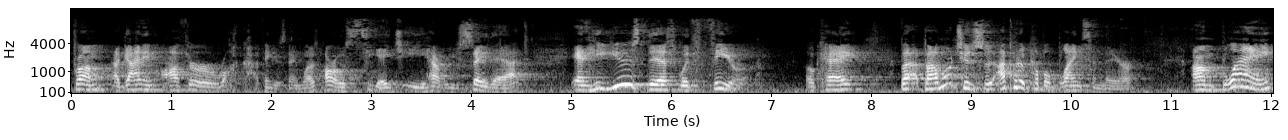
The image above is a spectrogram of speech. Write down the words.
from a guy named Arthur Rock, I think his name was, R O C H E, however you say that. And he used this with fear, okay? But, but I want you to, I put a couple blanks in there. Um, blank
